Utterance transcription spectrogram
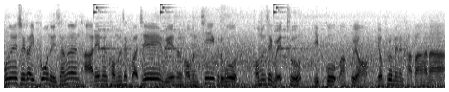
오늘 제가 입고 온 의상은 아래는 검은색 바지, 위에서는 검은 티, 그리고 검은색 외투 입고 왔고요. 옆으로 매는 가방 하나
